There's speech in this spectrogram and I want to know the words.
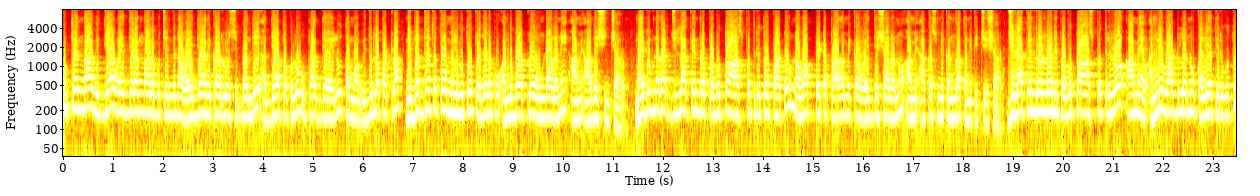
ముఖ్యంగా విద్యా వైద్య రంగాలకు చెందిన వైద్యాధికారులు సిబ్బంది అధ్యాపకులు ఉపాధ్యాయులు తమ విధుల పట్ల నిబద్ధతతో మెలుగుతూ ప్రజలకు అందుబాటులో ఉండాలని ఆమె ఆదేశించారు. మహబూబ్ నగర్ జిల్లా కేంద్ర ప్రభుత్వ ఆసుపత్రితో పాటు నవాబ్పేట ప్రాథమిక వైద్యశాలను ఆమె ఆకస్మికంగా తనిఖీ చేశారు. జిల్లా కేంద్రంలోని ప్రభుత్వ ఆసుపత్రిలో ఆమె అన్ని వార్డులను కలియ తిరుగుతూ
